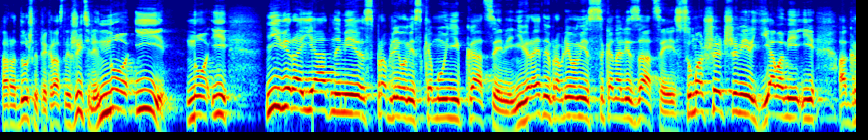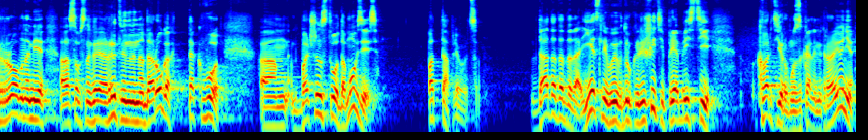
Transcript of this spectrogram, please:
радушных, прекрасных жителей, но и, но и невероятными с проблемами с коммуникациями, невероятными проблемами с канализацией, сумасшедшими ямами и огромными, а, собственно говоря, рытвинами на дорогах. Так вот, большинство домов здесь подтапливаются. Да-да-да-да-да. Если вы вдруг решите приобрести квартиру в музыкальном микрорайоне,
